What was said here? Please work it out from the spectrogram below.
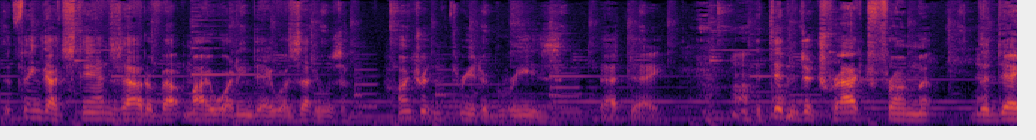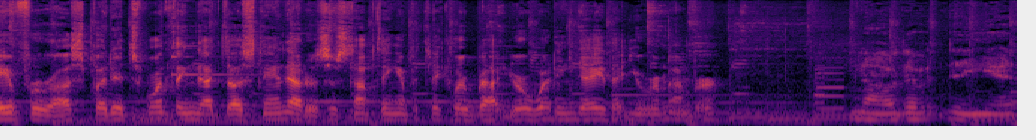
The thing that stands out about my wedding day was that it was 103 degrees that day. It didn't detract from the day for us, but it's one thing that does stand out. Is there something in particular about your wedding day that you remember? No, the the uh,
